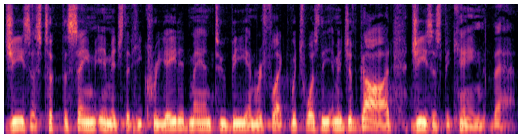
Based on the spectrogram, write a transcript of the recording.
Jesus took the same image that he created man to be and reflect, which was the image of God. Jesus became that.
